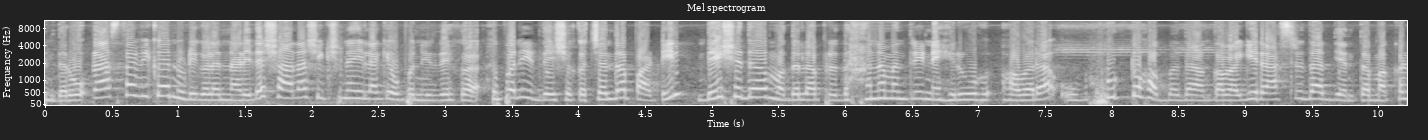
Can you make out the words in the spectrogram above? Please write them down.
ಎಂದರು. ಪ್ರಾಸ್ತಾವಿಕ ನುಡಿಗಳನ್ನಾಡಿದ ಶಾಲಾ ಶಿಕ್ಷಣ ಇಲಾಖೆ ಉಪನಿರ್ದೇಶಕ ಉಪನಿರ್ದೇಶಕ ಚಂದ್ರ ಪಾಟೀಲ್, ದೇಶದ ಮೊದಲ ಪ್ರಧಾನಮಂತ್ರಿ ನೆಹರು ಅವರ ಹುಟ್ಟುಹಬ್ಬದ ಅಂಗವಾಗಿ ರಾಷ್ಟ್ರದಾದ್ಯಂತ ಮಕ್ಕಳ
